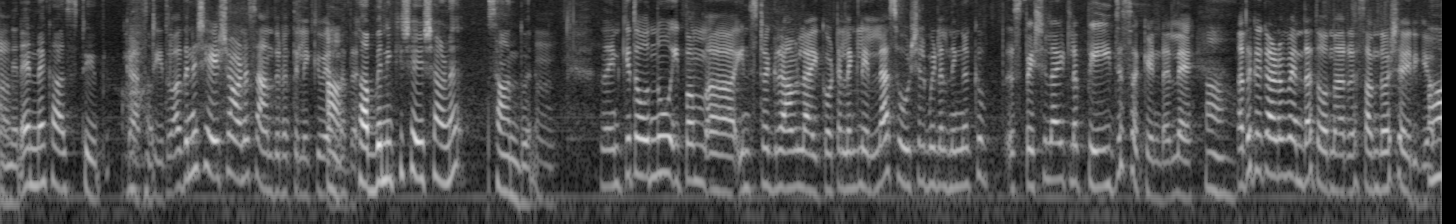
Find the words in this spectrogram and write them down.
അങ്ങനെ എന്നെ കാസ്റ്റ് ചെയ്തു. കാസ്റ്റ് ചെയ്തു. അതിനുശേഷമാണ് സാന്ത്വനത്തിലേക്ക് വരുന്നത്. കബനിക്ക് ശേഷമാണ് സാന്ത്വനം. എനിക്ക് തോന്നുന്നു ഇപ്പം ഇൻസ്റ്റാഗ്രാമിൽ ഇൻസ്റ്റാഗ്രാമിലായിക്കോട്ടെ അല്ലെങ്കിൽ എല്ലാ സോഷ്യൽ മീഡിയയിൽ നിങ്ങൾക്ക് സ്പെഷ്യൽ ആയിട്ടുള്ള പേജസ് ഒക്കെ ഉണ്ട് അല്ലേ? അതൊക്കെ കാണുമ്പോൾ എന്താ തോന്നാറ്? സന്തോഷമായിരിക്കും ആ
